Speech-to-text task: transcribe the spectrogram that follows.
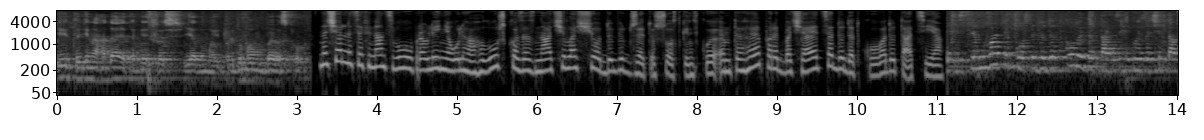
і тоді нагадаєте, ми щось, я думаю, придумаємо обов'язково. Начальниця фінансового управління Ольга Глушко зазначила, що до бюджету Шосткинської МТГ передбачається додаткова дотація. Спрямувати кошти додаткової дотації, якої зачитали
